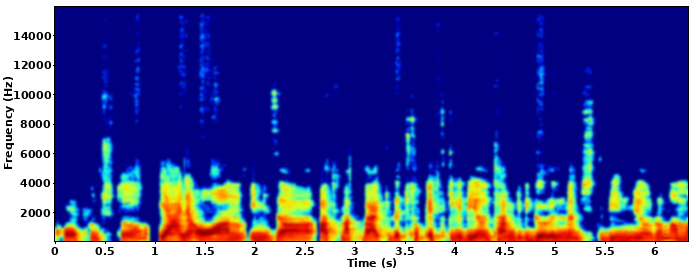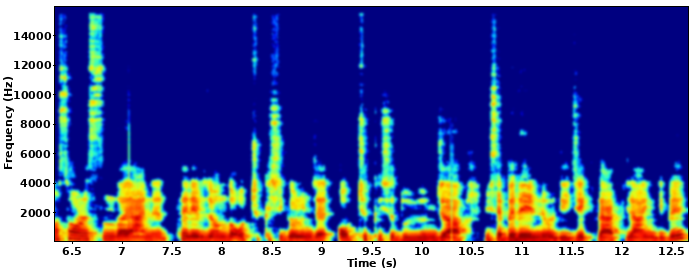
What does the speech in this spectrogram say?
korkunçtu. Yani o an imza atmak belki de çok etkili bir yöntem gibi görünmemişti bilmiyorum. Ama sonrasında yani televizyonda o çıkışı görünce, o çıkışı duyunca işte bedelini ödeyecekler falan gibi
